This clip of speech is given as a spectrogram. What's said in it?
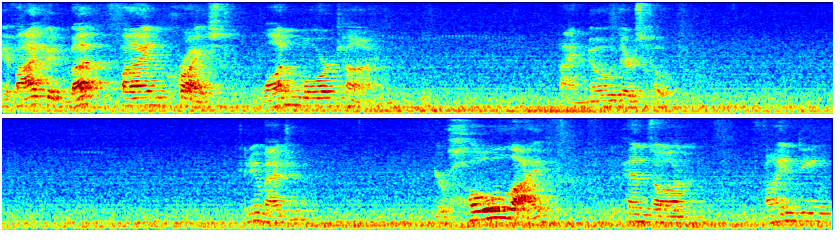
If I could but find Christ one more time, I know there's hope. Can you imagine? Your whole life depends on finding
